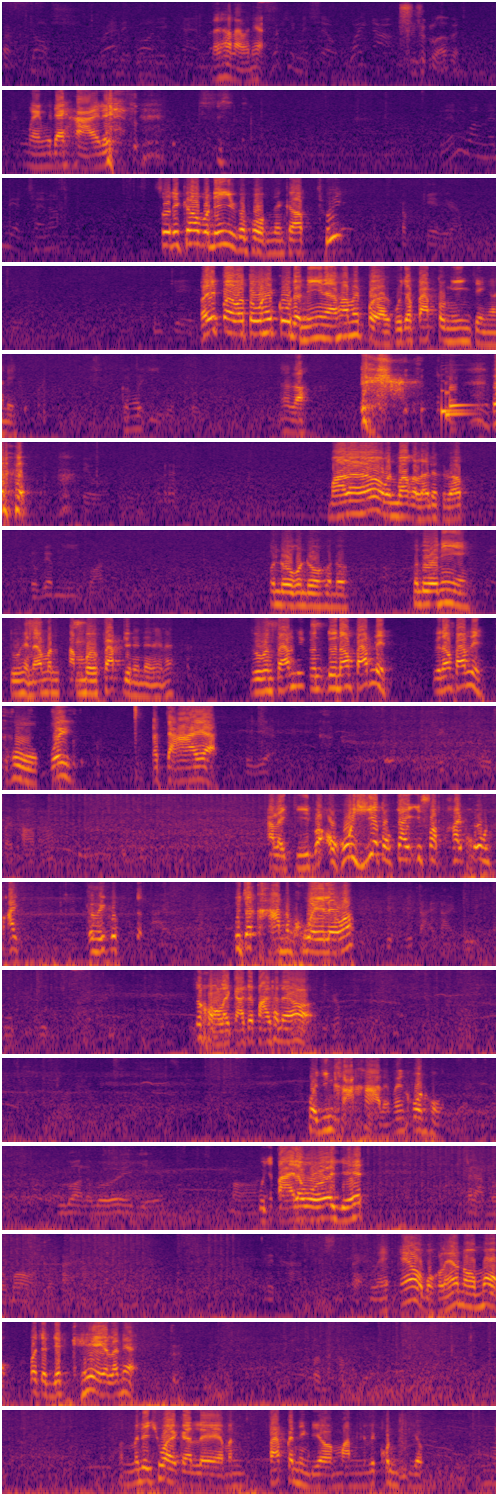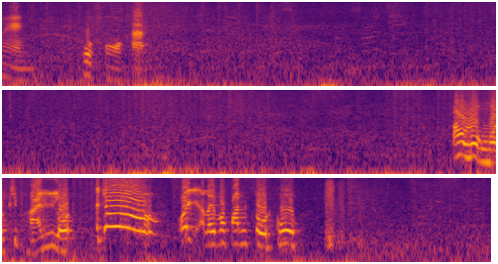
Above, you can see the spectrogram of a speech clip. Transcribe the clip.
Gosh, grab it while you can. ได้เท่าไหร่วะเนี่ย Tricking myself. Wait up. รู้ว่าเป็นแม่งไม่ได้หายเลย Can anyone lend me a tenner? สวัสดีครับวันนี้อยู่กับผมนะครับทุย กับเกย์ครับเกย์คุณ เฮ้ยเปิดประตูให้กูเดี๋ยวนี้นะ ถ้าไม่เปิดกูจะแป๊บตรงนี้จริงๆอะดิก็ตัวอีบนตัวนั่นเหรอ เร็วมาแล้วมันมากันแล้วนะครับดูเว็บนี้บอสคนดูคนดูคนดูคนดูไอ้นี่ ดูเห็นนะมันทำมือแป๊บอยู่เนี่ยเห็นนะดูมันแป๊บนี่ดูดูน้องแป๊บนี่ดูน้องแป๊บนี่โอ้โหเว้ยกระจายอะ อะไรกรีดว่าโอ้โหเฮียตกใจไอีสัตว์พายโพงตายเอ้ยกูจะตายกูจะคานทำควยเลยวะไม่ตายตายกูกูกูตายตายเจ้าของรายการจะตายซะแล้วอะดีครับโหยิงขาขาดเลยแม่งโคตรโหดกูรอดแล้วเว้ยเย้มอกูจะตายแล้วเว้ยเย็ดระดับ normal จะตายเล่นขาดขี้แตกแล้วบอกแล้วนอร์มอกว่าจะเย็ดเคแล้วเนี่ย ไม่ได้ช่วยกันเลย มันแป๊บกันอย่างเดียว มันเลยคนเดียวแม่งพวกหอคักเอ้าลูกหมดชิบหายรีโหลดอ้โจ้โอ้ยอะไรมาฟันตูดกู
